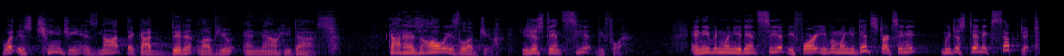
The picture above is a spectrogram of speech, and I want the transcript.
what is changing is not that God didn't love you and now he does. God has always loved you. You just didn't see it before. And even when you didn't see it before, even when you did start seeing it, we just didn't accept it.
